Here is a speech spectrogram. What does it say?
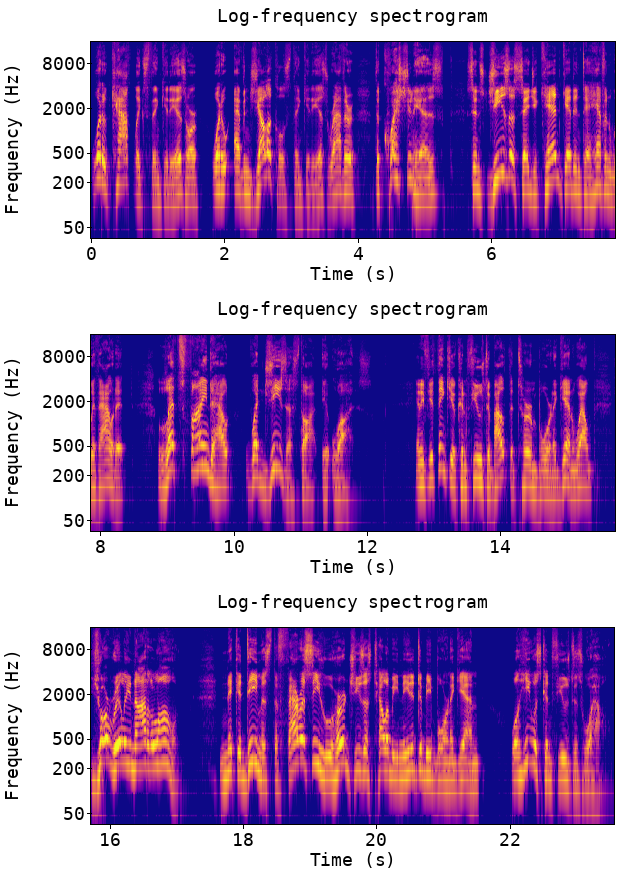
what do Catholics think it is or what do evangelicals think it is? Rather, the question is since Jesus said you can't get into heaven without it, let's find out what Jesus thought it was. And if you think you're confused about the term born again, well, you're really not alone. Nicodemus, the Pharisee who heard Jesus tell him he needed to be born again, well, he was confused as well.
